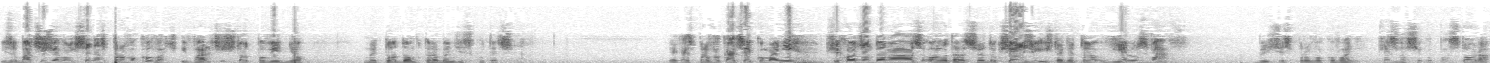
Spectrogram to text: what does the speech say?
i zobaczyć, jak oni chcą nas prowokować i walczyć to odpowiednio metodą, która będzie skuteczna. Jaka jest prowokacja ekumenii? Przychodzą do nas, o teraz do księży i tak dalej. To wielu z was byliście sprowokowani przez waszego pastora,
